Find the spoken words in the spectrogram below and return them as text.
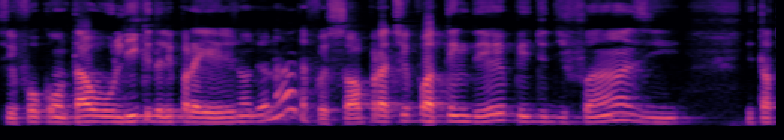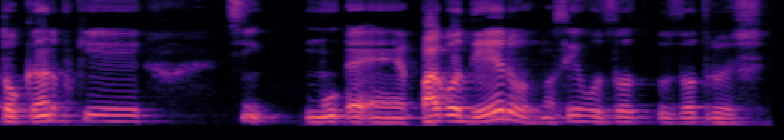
Se for contar o líquido ali pra eles, não deu nada. Foi só pra, tipo, atender pedido de fãs e, e tá tocando, porque, assim, é, pagodeiro, não sei os, os outros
